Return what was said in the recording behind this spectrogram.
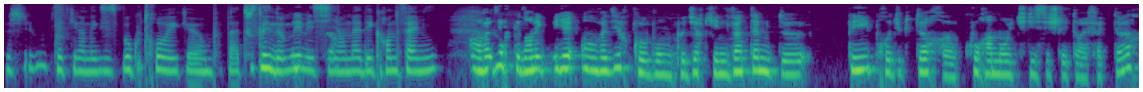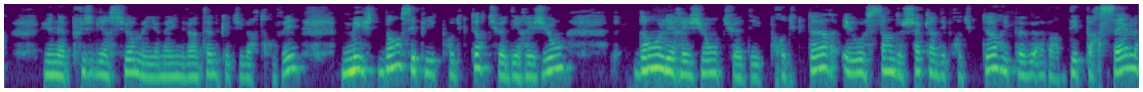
peut-être qu'il en existe beaucoup trop et qu'on ne peut pas tous les nommer, mais s'il y en a des grandes familles. On va dire que dans les, on va dire qu'on bon, on peut dire qu'il y a une vingtaine de pays producteurs euh, couramment utilisés chez les torréfacteurs. Il y en a plus bien sûr, mais il y en a une vingtaine que tu vas retrouver. Mais dans ces pays producteurs, tu as des régions. Dans les régions, tu as des producteurs et au sein de chacun des producteurs, ils peuvent avoir des parcelles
